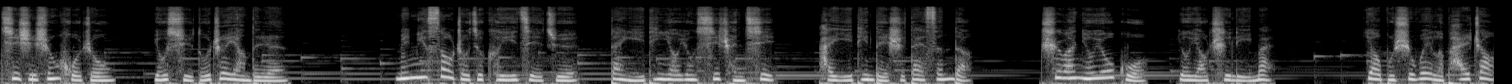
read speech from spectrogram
其实生活中有许多这样的人，明明扫帚就可以解决，但一定要用吸尘器，还一定得是戴森的。吃完牛油果又要吃藜麦，要不是为了拍照，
